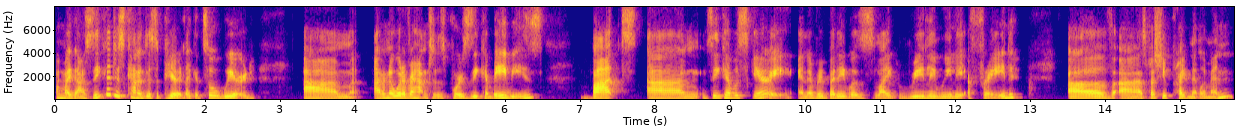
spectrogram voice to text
Oh my gosh, Zika just kind of disappeared. Like it's so weird. Um, I don't know whatever happened to those poor Zika babies, but um, Zika was scary, and everybody was like really, really afraid of, uh, especially pregnant women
